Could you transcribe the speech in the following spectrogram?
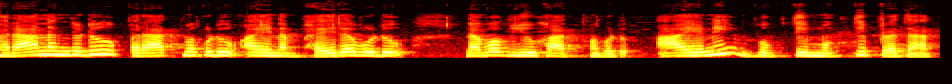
పరానందుడు పరాత్మకుడు అయిన భైరవుడు నవవ్యూహాత్మకుడు. ఆయనే భుక్తి ముక్తి ప్రదాత.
